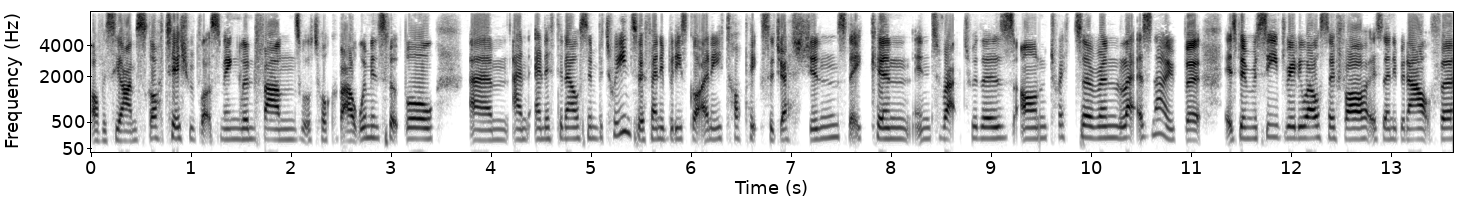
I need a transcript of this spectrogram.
obviously I'm Scottish. We've got some England fans. We'll talk about women's football um, and anything else in between. So if anybody's got any topic suggestions, they can interact with us on Twitter and let us know. But it's been received really well so far. It's only been out for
